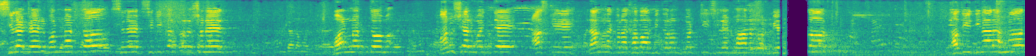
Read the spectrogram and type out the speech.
সিলেটের বন্যার্থ সিলেট সিটি কর্পোরেশনের বন্যার্থ মানুষের মধ্যে আজকে রান্না করা খাবার বিতরণ করছি সিলেট মহানগর হাজি দিনার আহমদ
